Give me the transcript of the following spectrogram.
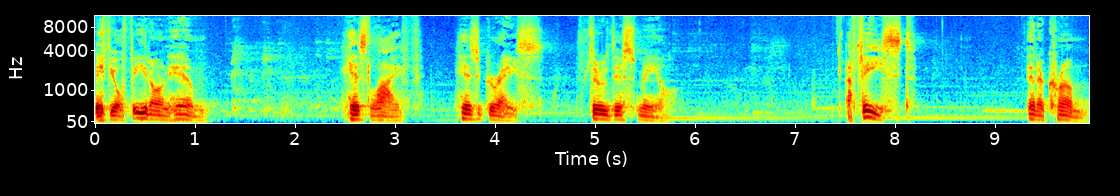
If you'll feed on Him, his life, His grace through this meal. A feast and a crumb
